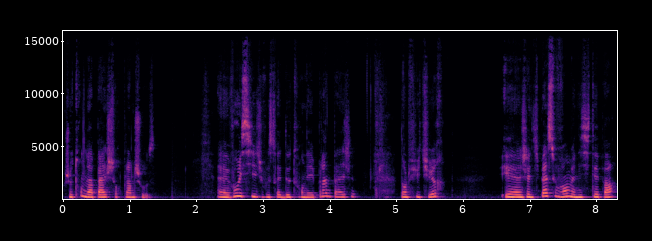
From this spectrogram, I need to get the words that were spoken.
je tourne la page sur plein de choses. Euh, vous aussi, je vous souhaite de tourner plein de pages dans le futur. Et je ne dis pas souvent, mais n'hésitez pas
